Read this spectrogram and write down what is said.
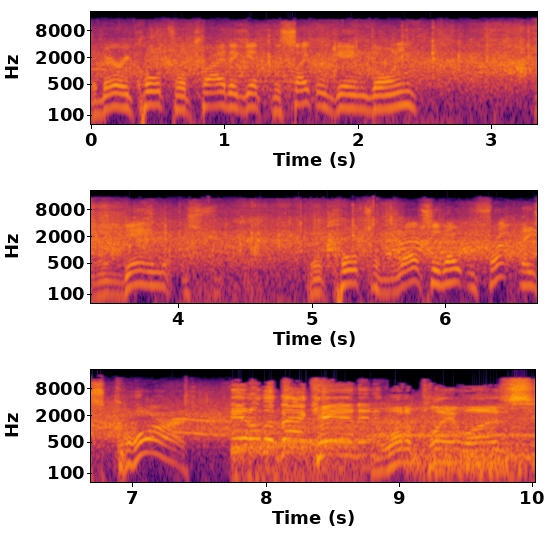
The Barrie Colts will try to get the cycle game going. And again, the Colts have waltzed it out in front. They score. In on the backhand. And what a play it was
